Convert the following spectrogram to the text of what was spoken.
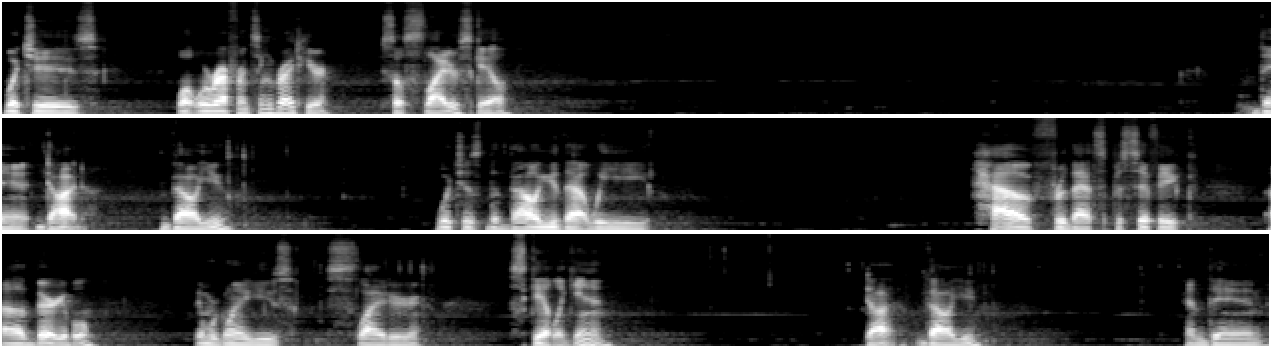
which is what we're referencing right here so slider scale. Then dot value, which is the value that we have for that specific uh, variable. Then we're going to use slider scale again, dot value, and then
